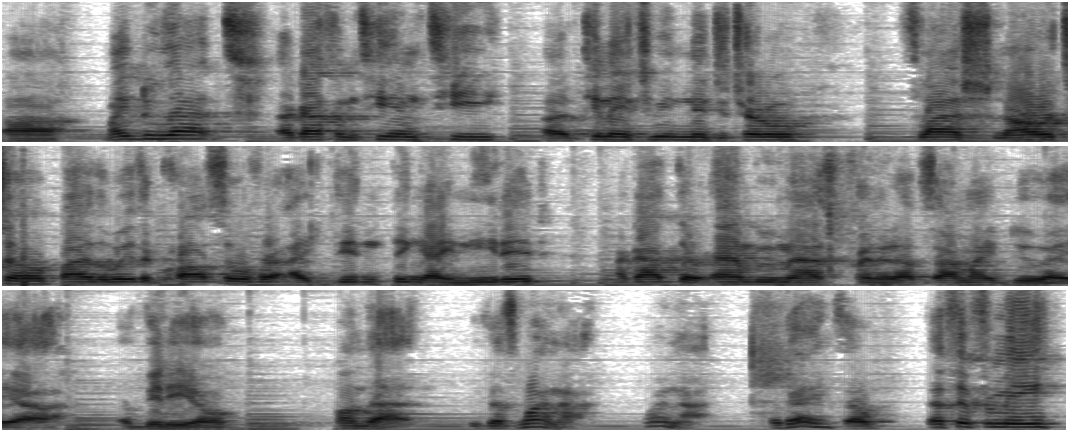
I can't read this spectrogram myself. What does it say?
uh, might do that. I got some TMT, uh, Teenage Mutant Ninja Turtle slash Naruto. By the way, the crossover I didn't think I needed. I got their Anbu mask printed up, so I might do a, uh, a video on that because why not? Why not? Okay, so that's it for me.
